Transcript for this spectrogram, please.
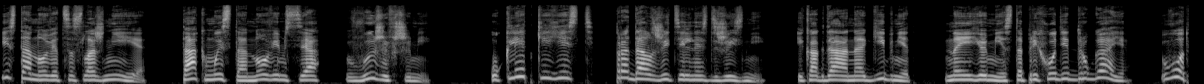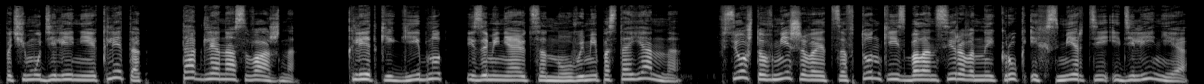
и становятся сложнее. Так мы становимся выжившими. У клетки есть продолжительность жизни, и когда она гибнет, на ее место приходит другая. Вот почему деление клеток так для нас важно. Клетки гибнут и заменяются новыми постоянно. Все, что вмешивается в тонкий сбалансированный круг их смерти и деления,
